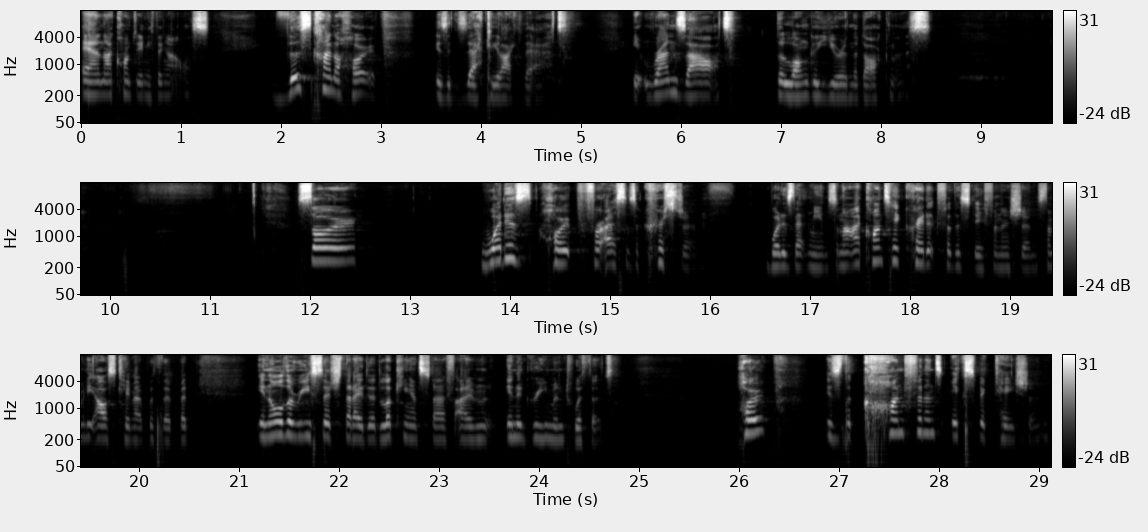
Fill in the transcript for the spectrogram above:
and I can't do anything else. This kind of hope is exactly like that. It runs out the longer you're in the darkness. So, what is hope for us as a Christian? What does that mean? So, now I can't take credit for this definition. Somebody else came up with it, but in all the research that I did looking at stuff, I'm in agreement with it. Hope is the confident expectation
